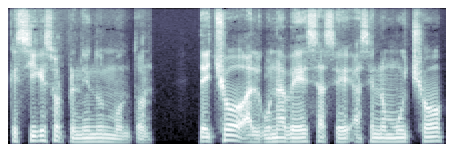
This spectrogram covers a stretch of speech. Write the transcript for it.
que sigue sorprendiendo un montón. De hecho, alguna vez hace, hace no mucho,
